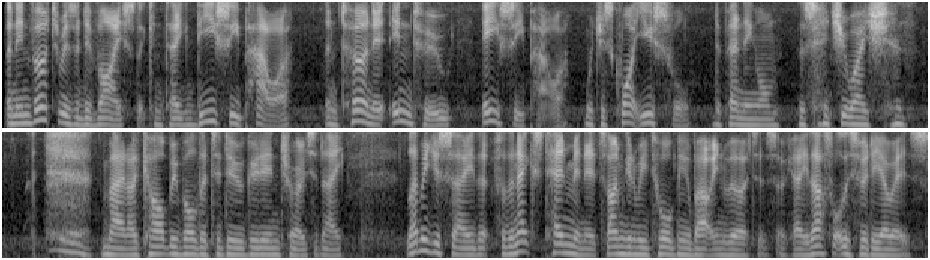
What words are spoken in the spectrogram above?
An inverter is a device that can take DC power and turn it into AC power, which is quite useful depending on the situation. Man, I can't be bothered to do a good intro today. Let me just say that for the next 10 minutes I'm going to be talking about inverters, okay? That's what this video is.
